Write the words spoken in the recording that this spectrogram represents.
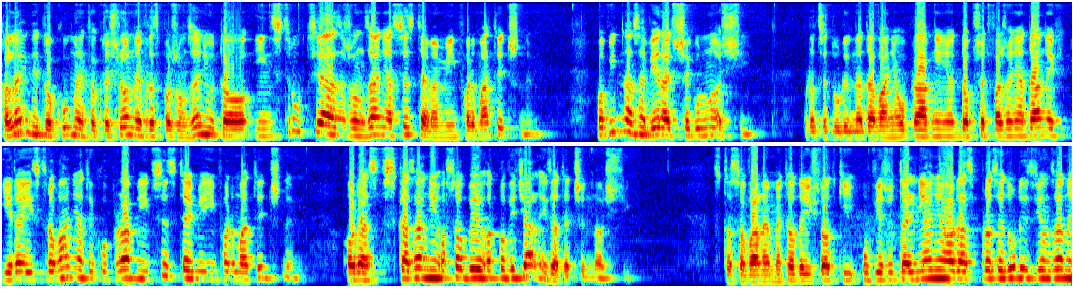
Kolejny dokument określony w rozporządzeniu to Instrukcja zarządzania systemem informatycznym. Powinna zawierać w szczególności procedury nadawania uprawnień do przetwarzania danych i rejestrowania tych uprawnień w systemie informatycznym oraz wskazanie osoby odpowiedzialnej za te czynności. Stosowane metody i środki uwierzytelniania oraz procedury związane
